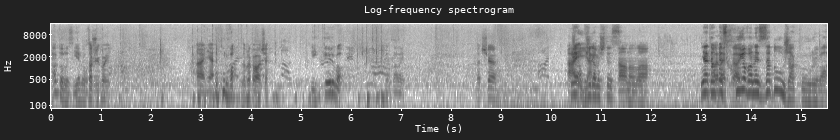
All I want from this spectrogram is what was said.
A to rozjebał. Otoczył go i... A nie, O kurwa. zablokował cię. I kurwa. Pierdalaj. Lecz się. Nie, obrzygam jeszcze ten No, no, no. Nie, ta Ale mapa jest nice try. chujowa, ona jest za duża, kurwa.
